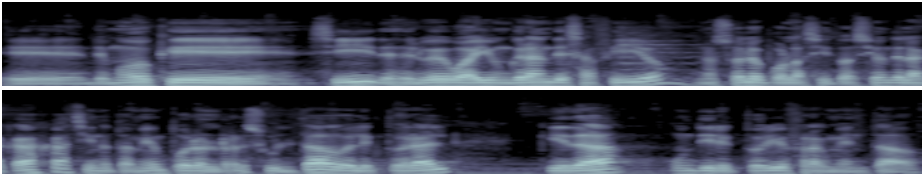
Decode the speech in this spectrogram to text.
Eh, de modo que sí, desde luego hay un gran desafío, no solo por la situación de la caja, sino también por el resultado electoral que da un directorio fragmentado.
